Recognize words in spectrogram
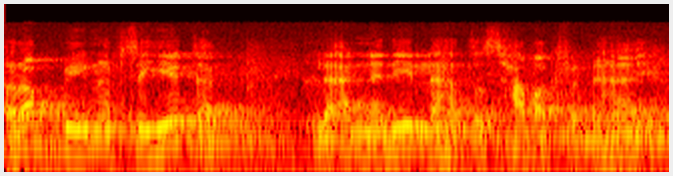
ربي نفسيتك لأن دي اللي هتصحبك في النهاية.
